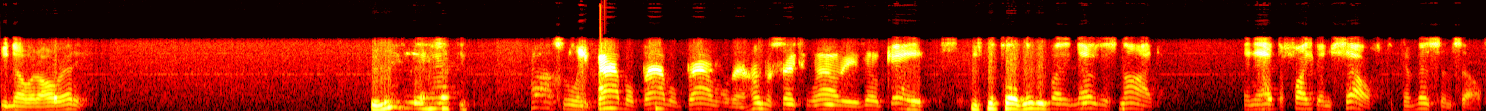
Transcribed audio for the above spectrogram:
You know it already. The reason they have to Constantly babble, babble, babble that homosexuality is okay is because everybody knows it's not, and they have to fight themselves to convince themselves.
